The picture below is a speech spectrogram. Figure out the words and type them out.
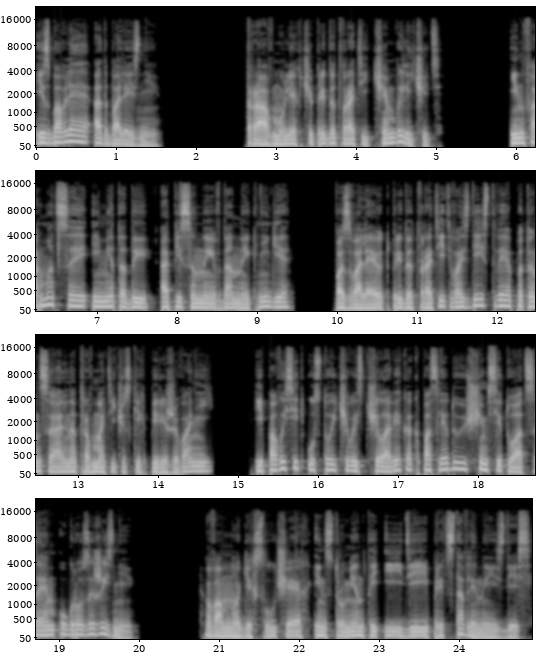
избавляя от болезни. Травму легче предотвратить, чем вылечить. Информация и методы, описанные в данной книге, позволяют предотвратить воздействие потенциально травматических переживаний и повысить устойчивость человека к последующим ситуациям угрозы жизни. Во многих случаях инструменты и идеи, представленные здесь,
